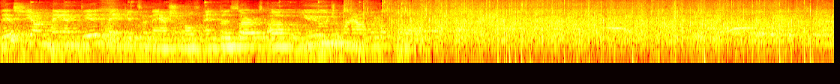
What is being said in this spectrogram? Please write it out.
This young man did make it to nationals and deserves a huge round of applause. All the way to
